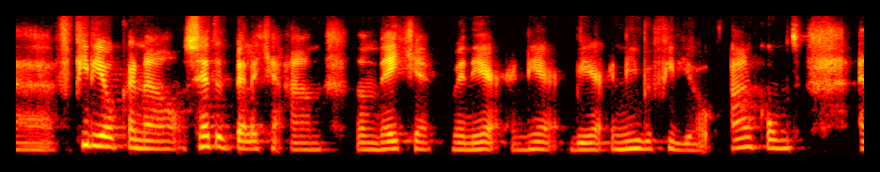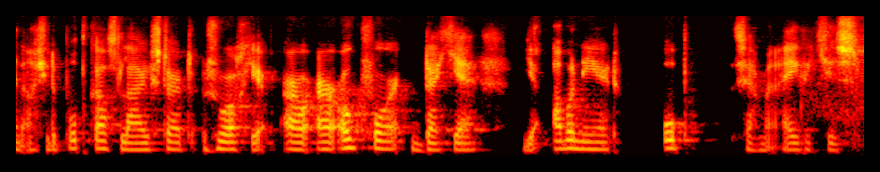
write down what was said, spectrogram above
uh, videokanaal. Zet het belletje aan, dan weet je wanneer er weer een nieuwe video aankomt. En als je de podcast luistert, zorg je er, er ook voor dat je je abonneert op zeg maar eventjes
